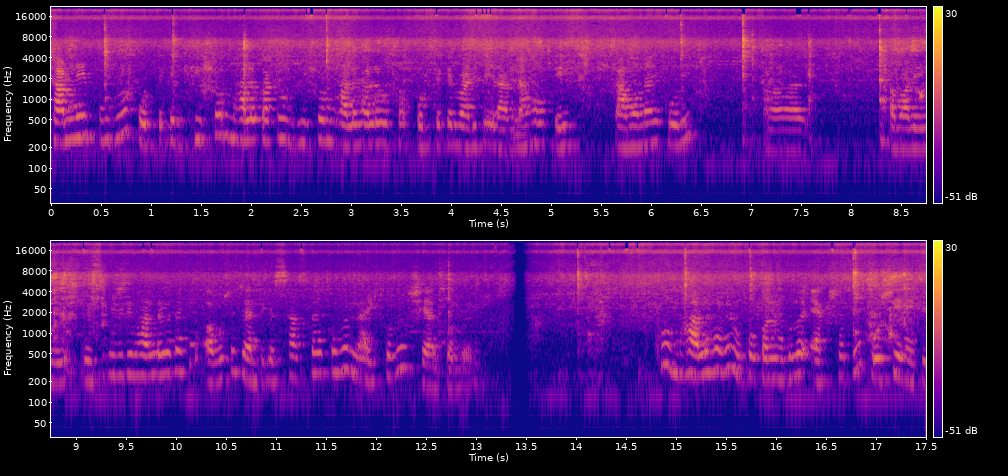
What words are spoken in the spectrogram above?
সামনে পুজো প্রত্যেকের ভীষণ ভালো কাটুক, ভীষণ ভালো ভালো সব প্রত্যেকের বাড়িতে রান্না হোক, এই কামনাই করি। আর আমার এই রেসিপি যদি ভালো লেগে থাকে, অবশ্যই চ্যানেলটিকে সাবস্ক্রাইব করবেন লাইক করবেন শেয়ার করবেন। খুব ভালোভাবে উপকরণগুলো একসাথে কষিয়ে নিয়েছি।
